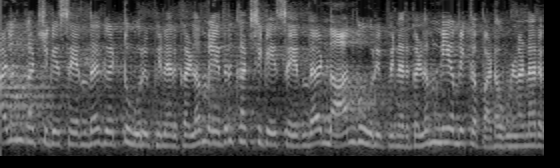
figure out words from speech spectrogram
ஆளுங்கட்சியை சேர்ந்த எட்டு உறுப்பினர்களும் எதிர்க்கட்சியை சேர்ந்த நான்கு உறுப்பினர்களும் நியமிக்கப்பட உள்ளனர்.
